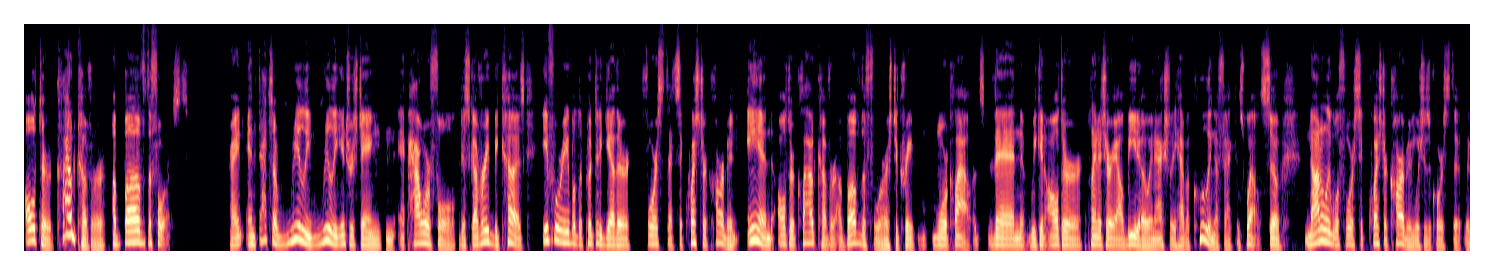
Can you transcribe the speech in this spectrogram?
alter cloud cover above the forest right? And that's a really, really interesting and powerful discovery because if we're able to put together forests that sequester carbon and alter cloud cover above the forest to create more clouds, then we can alter planetary albedo and actually have a cooling effect as well. So not only will forests sequester carbon, which is of course the, the,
